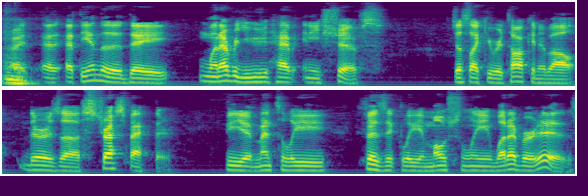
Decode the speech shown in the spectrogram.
mm. right at, at, the end of the day whenever you have any shifts just like you were talking about there is a stress factor be it mentally physically, emotionally, whatever it is.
